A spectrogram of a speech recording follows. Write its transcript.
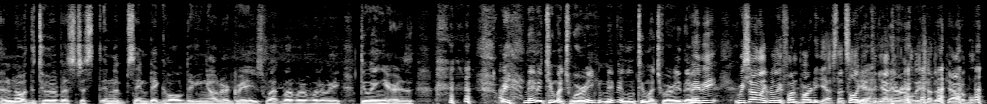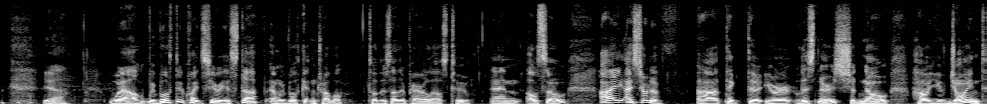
I don't know. The two of us just in the same big hole digging out our graves. What what what are we doing here? maybe too much worry. Maybe a little too much worry there. Maybe we sound like really fun party guests. Let's all yeah. get together and hold each other accountable. yeah. Well, we both do quite serious stuff, and we both get in trouble. So there's other parallels too. And also, I I sort of uh, think that your listeners should know how you joined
